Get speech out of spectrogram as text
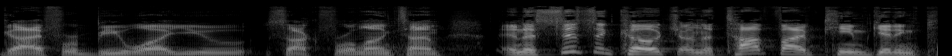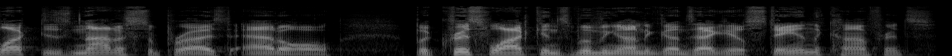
guy for BYU soccer for a long time. An assistant coach on a top five team getting plucked is not a surprise at all. But Chris Watkins moving on to Gonzaga, he'll stay in the conference.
